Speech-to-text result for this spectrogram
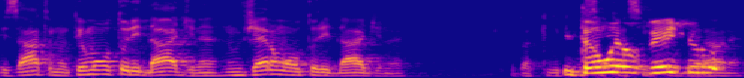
Exato, não tem uma autoridade, né? Não gera uma autoridade, né? Tipo, daquilo que então eu vejo. Né?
